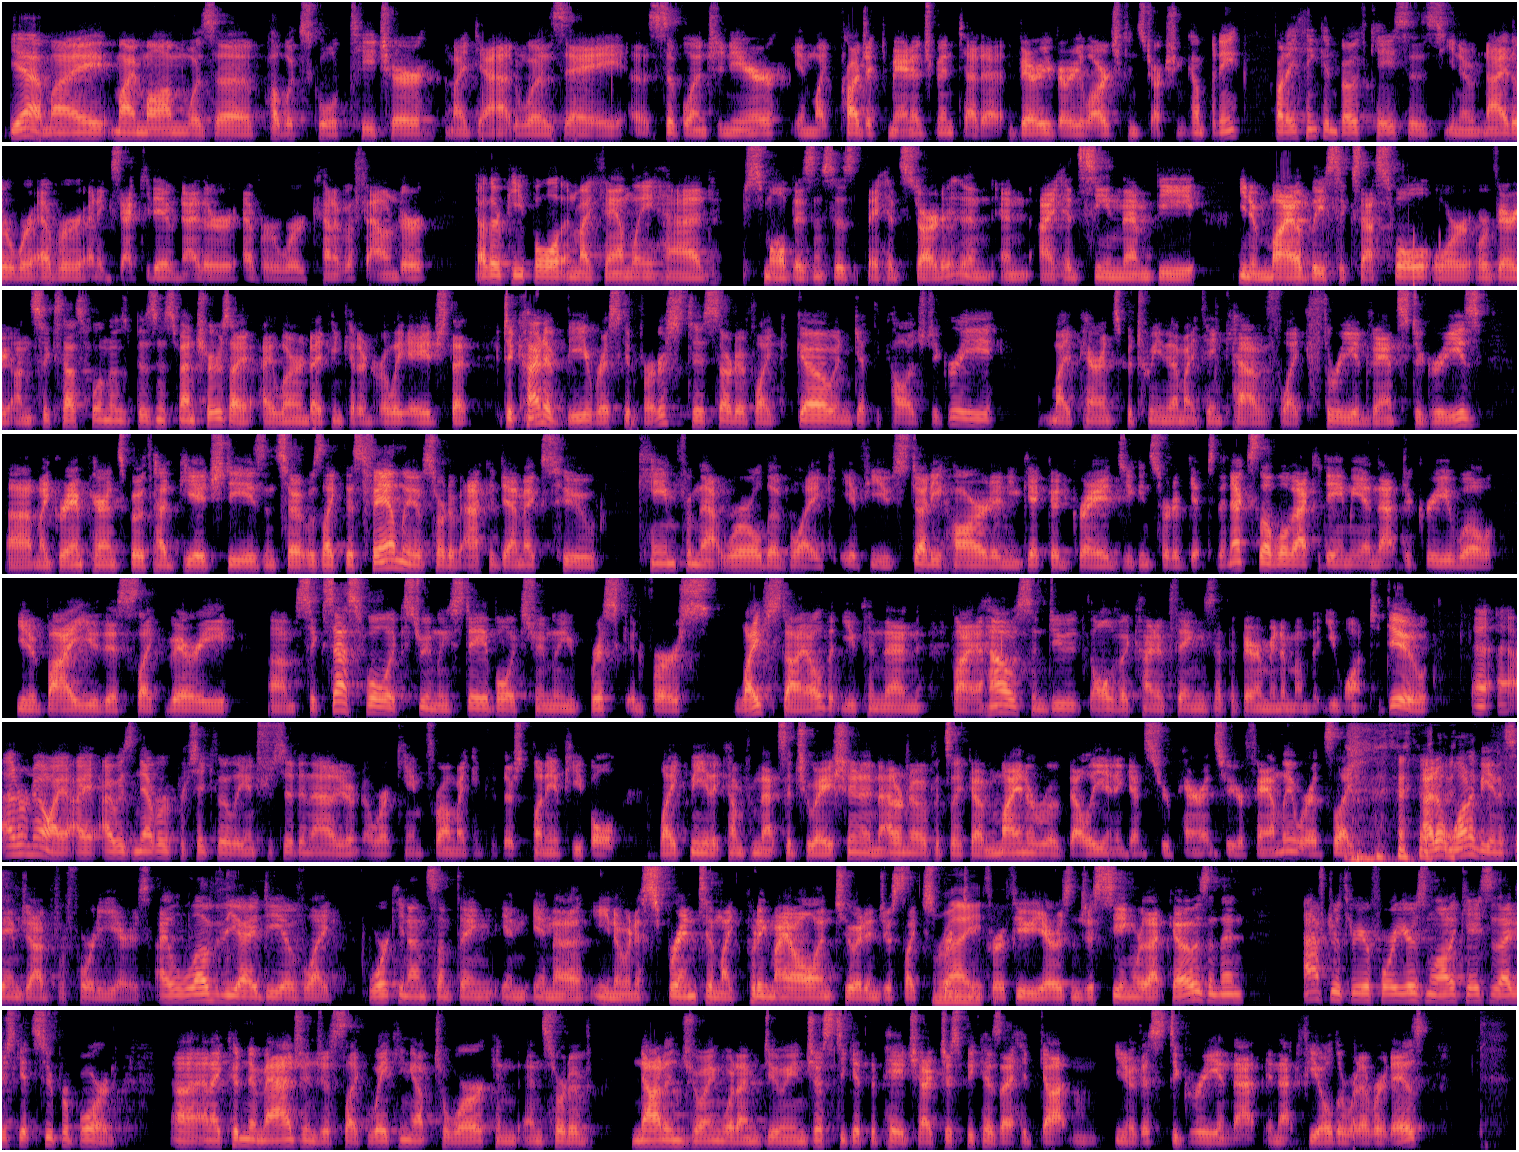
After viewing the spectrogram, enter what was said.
Yeah, my my mom was a public school teacher. My dad was a, a, civil engineer in like project management at a very very large construction company. But I think in both cases, you know, neither were ever an executive, neither ever were kind of a founder. Other people in my family had small businesses that they had started, and and I had seen them be you know mildly successful or or very unsuccessful in those business ventures I, I learned i think at an early age that to kind of be risk adverse to sort of like go and get the college degree my parents between them i think have like three advanced degrees. Uh, my grandparents both had phds and so it was like this family of sort of academics who came from that world of like if you study hard and you get good grades you can sort of get to the next level of academia and that degree will you know buy you this like very um, successful, extremely stable, extremely risk adverse lifestyle that you can then buy a house and do all the kind of things at the bare minimum that you want to do. I, I don't know. I, I was never particularly interested in that. I don't know where it came from. I think that there's plenty of people like me that come from that situation. And I don't know if it's like a minor rebellion against your parents or your family where it's like, I don't want to be in the same job for 40 years. I love the idea of like working on something in in a you know in a sprint and like putting my all into it and just like sprinting right. for a few years and just seeing where that goes. And then after three or four years in a lot of cases i just get super bored. Uh, and i couldn't imagine just like waking up to work and and sort of not enjoying what i'm doing just to get the paycheck just because i had gotten you know this degree in that in that field or whatever it is.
